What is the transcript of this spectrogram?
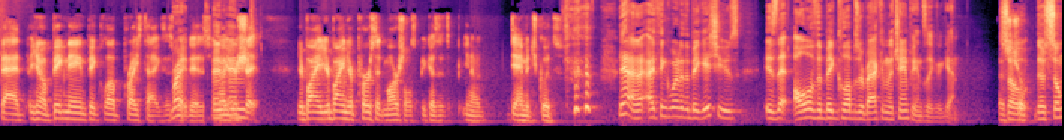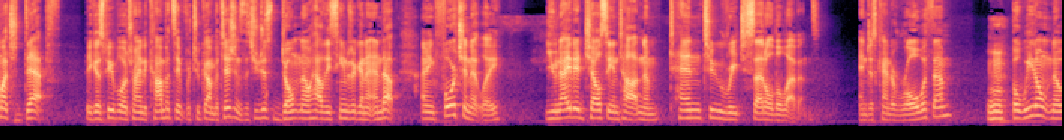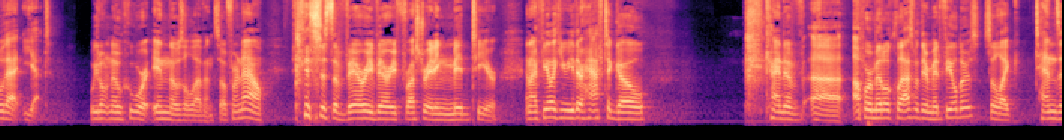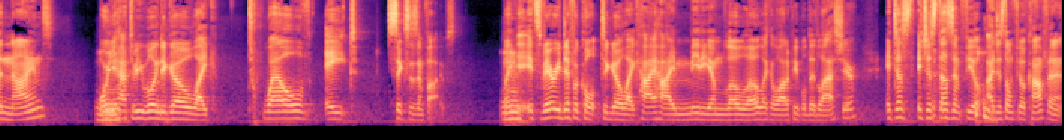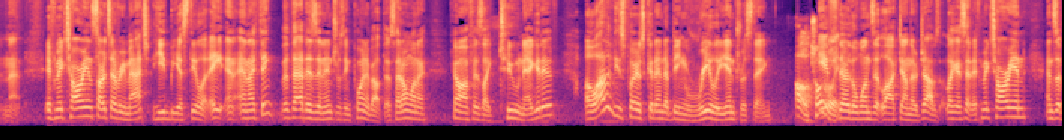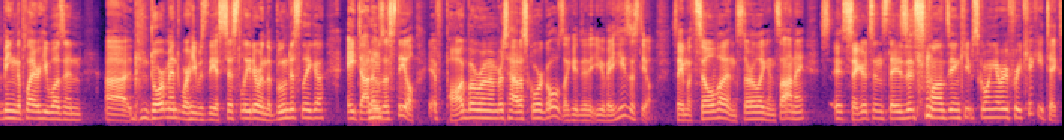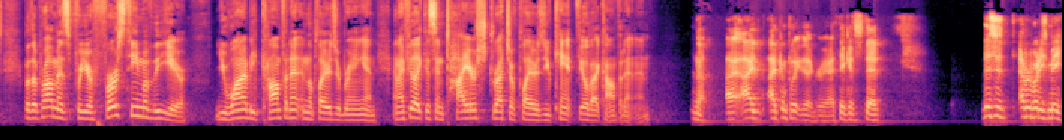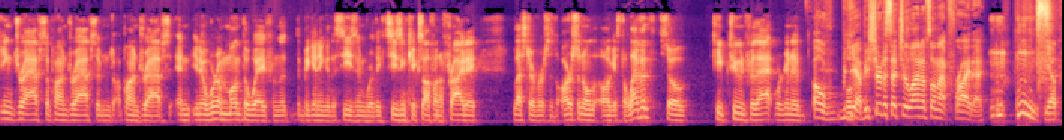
bad. You know, big name, big club price tags is Right. what it is. You And- know, you're, and- shi- you're buying you're buying your purse at Marshalls because it's you know damaged goods. Yeah, and I think one of the big issues is that all of the big clubs are back in the Champions League again. so true. there's so much depth because people are trying to compensate for two competitions that you just don't know how these teams are going to end up. I mean, fortunately, United, Chelsea, and Tottenham tend to reach settled 11s and just kind of roll with them. But we don't know that yet. We don't know who are in those 11. So for now, it's just a very, very frustrating mid tier. And I feel like you either have to go kind of uh, upper middle class with your midfielders, so like tens and 9s or you have to be willing to go like 12, 8, sixes and fives. Like mm-hmm. it's very difficult to go like high, high, medium, low, low, like a lot of people did last year. it does it just doesn't feel I just don't feel confident in that. If Mkhitaryan starts every match, he'd be a steal at eight, and and I think that that is an interesting point about this. I don't want to come off as like too negative. A lot of these players could end up being really interesting Oh, totally. if they're the ones that lock down their jobs. Like I said, if Mkhitaryan ends up being the player he was in uh, Dortmund, where he was the assist leader in the Bundesliga, 8 Mm-hmm. is a steal. If Pogba remembers how to score goals like he did at Juve, he's a steal. Same with Silva and Sterling and Sane. S- Sigurdsson stays at Swansea and keeps scoring every free kick he takes. But the problem is, for your first team of the year, you want to be confident in the players you're bringing in. And I feel like this entire stretch of players you can't feel that confident in. No, I, I, I completely agree. I think it's that this is everybody's making drafts upon drafts and upon drafts, and you know we're a month away from the, the beginning of the season, where the season kicks off on a Friday, Leicester versus Arsenal, August 11th. So keep tuned for that. We're gonna Oh, yeah, be sure to set your lineups on that Friday. Yep.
